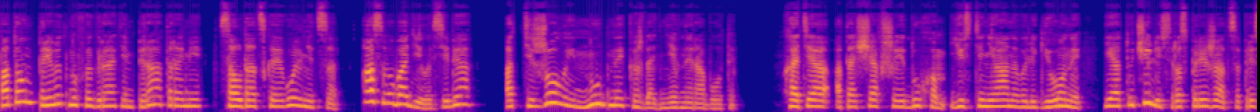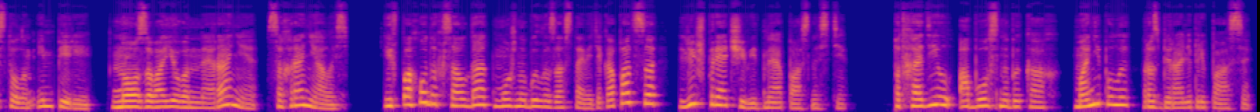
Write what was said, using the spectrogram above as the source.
Потом, привыкнув играть императорами, солдатская вольница освободила себя от тяжелой, нудной каждодневной работы. Хотя отощавшие духом Юстиниановы легионы и отучились распоряжаться престолом империи, но завоеванное ранее сохранялось, и в походах солдат можно было заставить окопаться лишь при очевидной опасности. Подходил обоз на быках, манипулы разбирали припасы.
